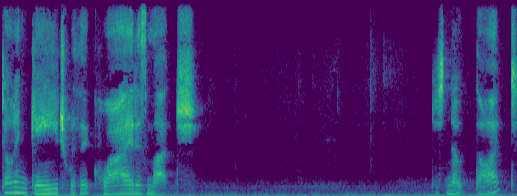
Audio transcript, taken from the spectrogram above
don't engage with it quite as much. Just note thought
